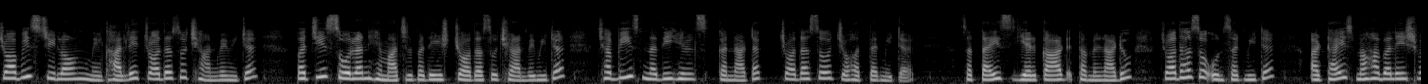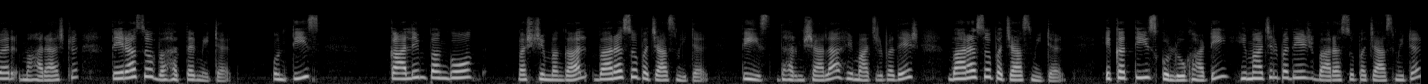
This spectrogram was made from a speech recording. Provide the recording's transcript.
24 शिलोंग मेघालय चौदह मीटर 25 सोलन हिमाचल प्रदेश चौदह मीटर 26 नदी हिल्स कर्नाटक चौदह मीटर 27 येरकाड तमिलनाडु चौदह मीटर 28 महाबलेश्वर महाराष्ट्र तेरह metre 29 Kalimpong Paschim Bangal 1250 metre 30 Dharamshala Himachal Pradesh 1250 metre 31 Kullu घाटी, Himachal Pradesh 1250 metre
